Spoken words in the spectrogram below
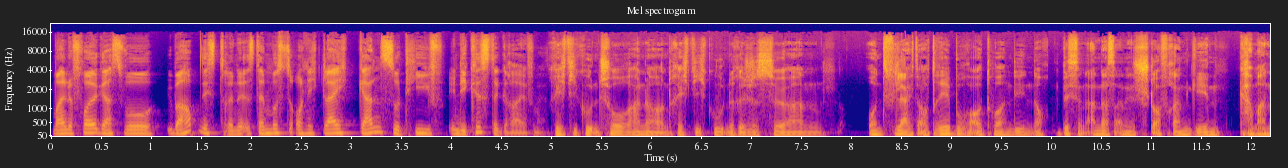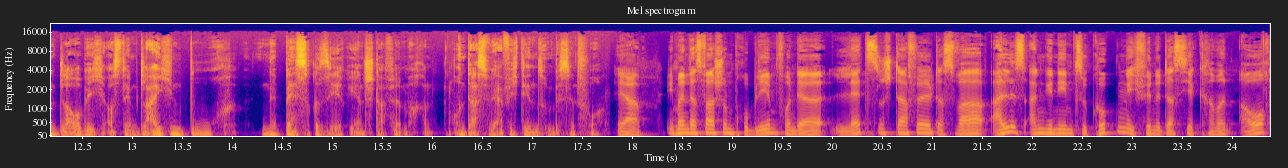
mal eine Folge hast, wo überhaupt nichts drin ist, dann musst du auch nicht gleich ganz so tief in die Kiste greifen. Richtig guten Showrunner und richtig guten Regisseuren und vielleicht auch Drehbuchautoren, die noch ein bisschen anders an den Stoff rangehen, kann man, glaube ich, aus dem gleichen Buch eine bessere Serienstaffel machen. Und das werfe ich denen so ein bisschen vor. Ja, ich meine, das war schon ein Problem von der letzten Staffel. Das war alles angenehm zu gucken. Ich finde, das hier kann man auch.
